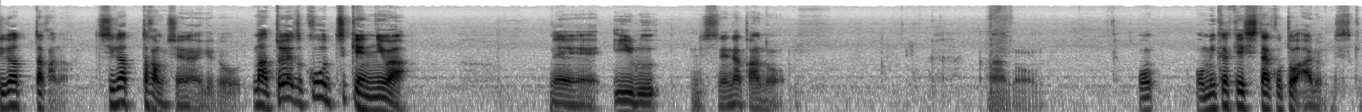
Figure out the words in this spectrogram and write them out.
違ったかな？違ったかもしれないけど、まあとりあえず高知県には、ね、いるんですね。なんかあの、あのお見かけしたことはあるんですけ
